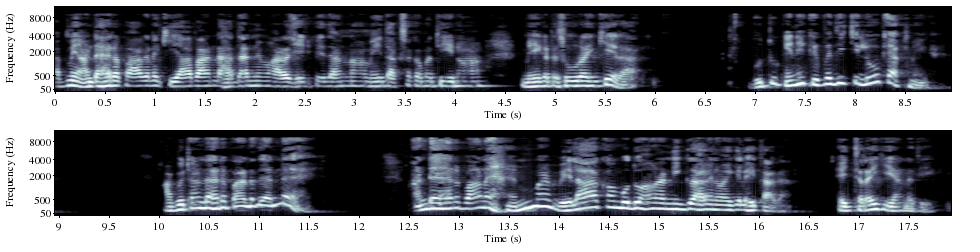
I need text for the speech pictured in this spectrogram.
අපි මේ අඳුර පාගෙන කියා පාන්න හදන්නේ අර ශිල්පී දන්නවා මේ දක්ෂකම තියෙනවා මේකට සූරයි කියලා. බුදු කෙනෙක් ඉපදිච්ච ලෝකයක් මේක. අපිට අන්ධහර පාන්න දෙයක් නැහැ. අන්ධහර පාන හැම වෙලාවකම බුදුහාමර නිග්‍රහ වෙනවා කියලා හිතා ගන්න. එච්චරයි කියන්න තියෙන්නේ.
